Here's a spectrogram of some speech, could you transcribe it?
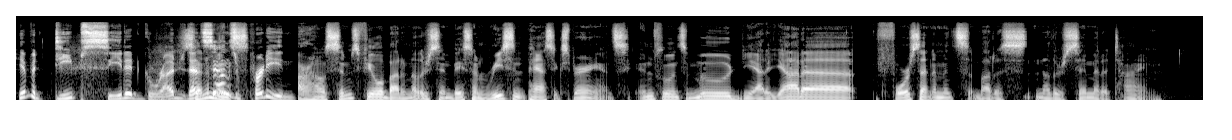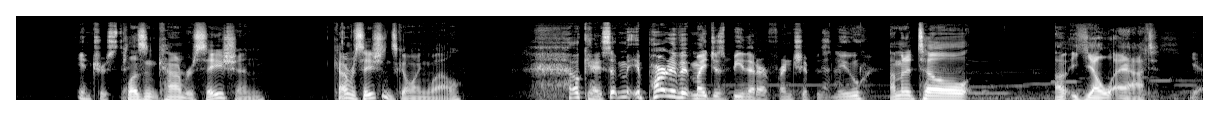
You have a deep-seated grudge. That Sentiments- sounds pretty. Are how Sims feel about another Sim based on recent past experience, influence of mood, yada yada. Four sentiments about a another Sim at a time. Interesting. Pleasant conversation. Conversation's going well. Okay, so part of it might just be that our friendship is new. I'm gonna tell, uh, yell at. Yeah,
